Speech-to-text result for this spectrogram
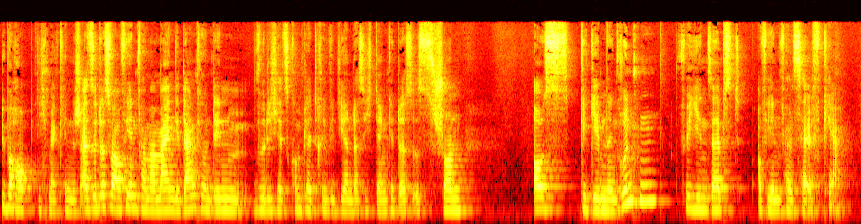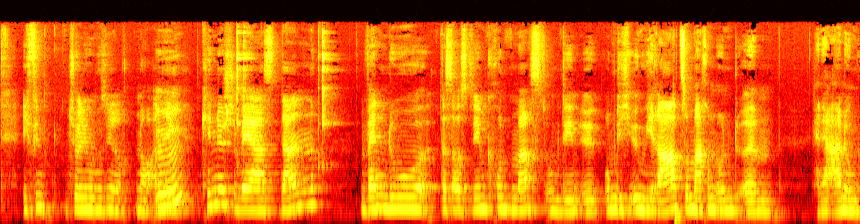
überhaupt nicht mehr kindisch. Also das war auf jeden Fall mal mein Gedanke und den würde ich jetzt komplett revidieren, dass ich denke, das ist schon aus gegebenen Gründen für jeden selbst auf jeden Fall Self-Care. Ich finde, Entschuldigung, muss ich noch, noch annehmen, mhm. kindisch wäre es dann, wenn du das aus dem Grund machst, um, den, um dich irgendwie rar zu machen und, ähm, keine Ahnung,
